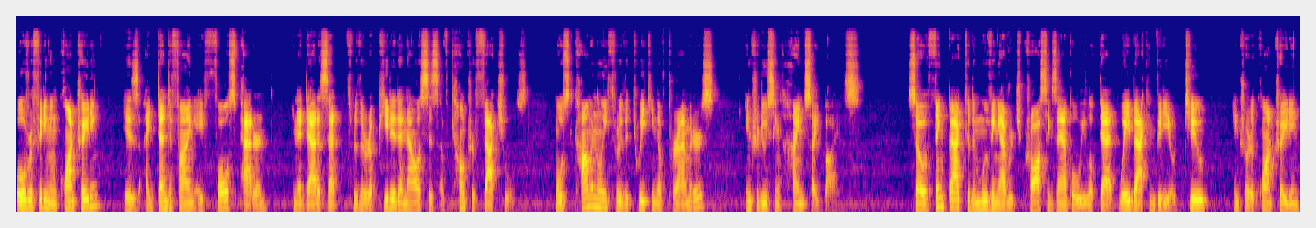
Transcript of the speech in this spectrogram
Overfitting in quant trading is identifying a false pattern in a dataset through the repeated analysis of counterfactuals, most commonly through the tweaking of parameters, introducing hindsight bias. So think back to the moving average cross example we looked at way back in video 2, Intro to Quant Trading.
